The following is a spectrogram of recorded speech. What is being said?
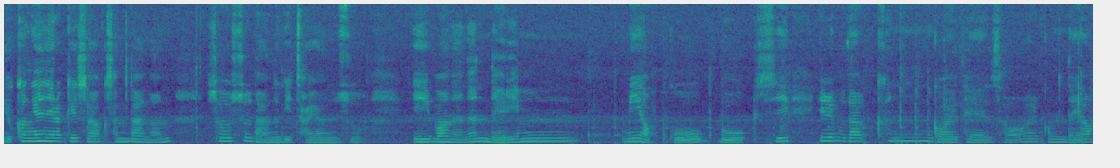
6학년 1학기 수학 3단원 소수 나누기 자연수 이번에는 내림이 없고 몫이 1보다 큰 거에 대해서 할 건데요.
